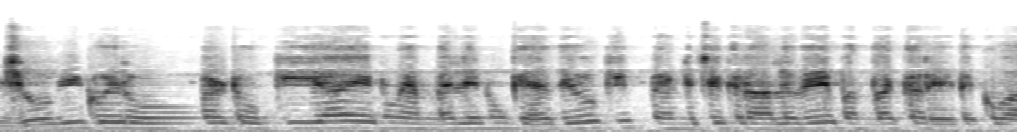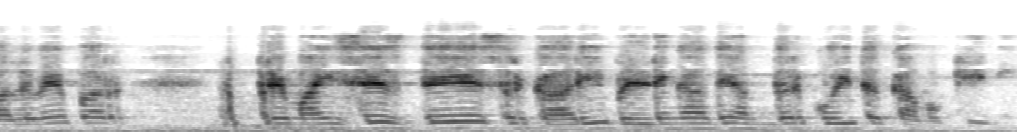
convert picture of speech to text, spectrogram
ਜੋ ਵੀ ਕੋਈ ਰੋਕਾ ਟੋਕੀ ਆ ਇਹਨੂੰ ਐਮਐਲਏ ਨੂੰ ਕਹਿ ਦਿਓ ਕਿ ਪਿੰਡ 'ਚ ਕਰਾ ਲਵੇ ਬੰਦਾ ਘਰੇ ਟਕਵਾ ਲਵੇ ਪਰ ਪ੍ਰੈਮਾਈਸਿਸ ਦੇ ਸਰਕਾਰੀ ਬਿਲਡਿੰਗਾਂ ਦੇ ਅੰਦਰ ਕੋਈ ਧੱਕਾ ਮੁੱਕੀ ਨਹੀਂ।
